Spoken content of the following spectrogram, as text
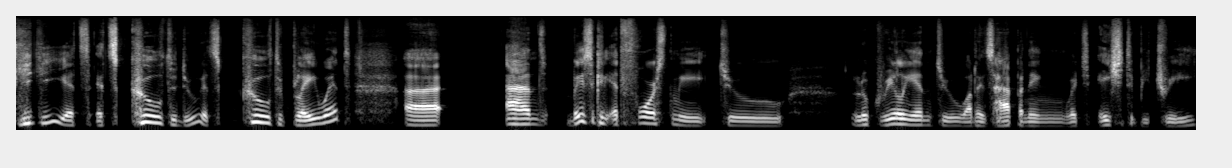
geeky. It's it's cool to do. It's cool to play with, uh, and basically, it forced me to look really into what is happening with HTTP3,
